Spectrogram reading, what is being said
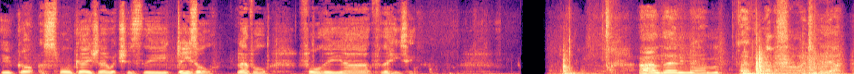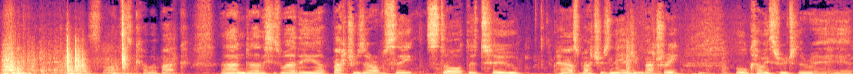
you've got a small gauge there which is the diesel level for the uh, for the heating. And then um, over the other side here this cover back and uh, this is where the uh, batteries are obviously stored. The two house batteries and the engine battery all coming through to the rear here.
